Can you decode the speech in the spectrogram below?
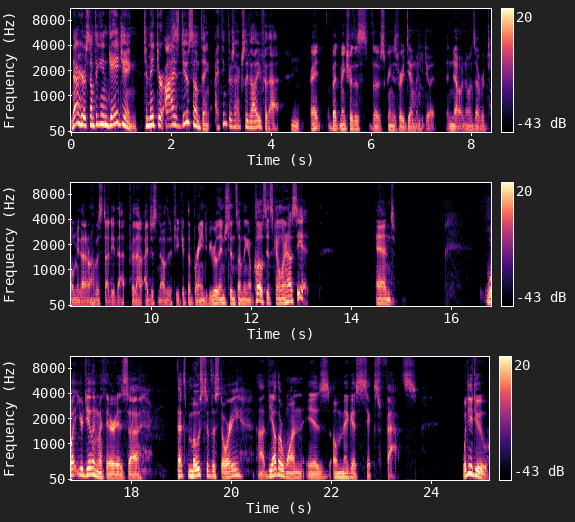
now here's something engaging to make your eyes do something. I think there's actually value for that. Mm. Right. But make sure this the screen is very dim when you do it. And no, no one's ever told me that. I don't have a study that for that. I just know that if you get the brain to be really interested in something up close, it's going to learn how to see it. And what you're dealing with there is uh, that's most of the story. Uh, the other one is omega 6 fats. What do you do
